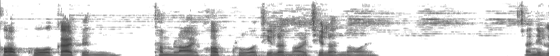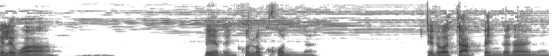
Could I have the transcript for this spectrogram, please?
ครอบครัวก็กลายเป็นทำลายครอบครัวทีละน้อยทีละน้อย อันนี้ก็เรียกว่า เปลี่ยนเป็นคนละคนนะจะเรียกว่าจากเป็นก็ได้นะ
